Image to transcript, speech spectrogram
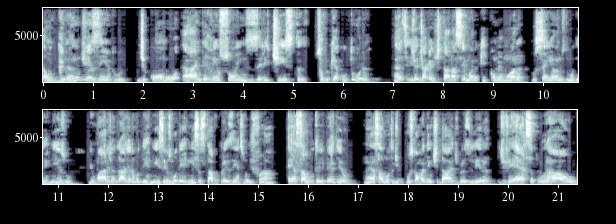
É um grande exemplo de como há intervenções elitistas sobre o que é cultura. Né? Já que a gente está na semana que comemora os 100 anos do modernismo, e o Mário de Andrade era modernista, e os modernistas estavam presentes no IFAM, essa luta ele perdeu. Né? Essa luta de buscar uma identidade brasileira diversa, plural,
